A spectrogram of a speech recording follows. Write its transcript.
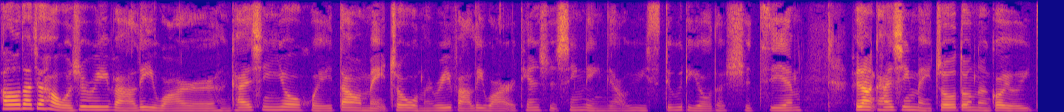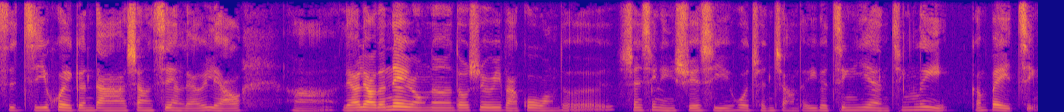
Hello，大家好，我是 Riva 利瓦尔，很开心又回到每周我们 Riva 利瓦尔天使心灵疗愈 Studio 的时间，非常开心每周都能够有一次机会跟大家上线聊一聊啊，聊聊的内容呢都是 Riva 过往的身心灵学习或成长的一个经验、经历跟背景，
